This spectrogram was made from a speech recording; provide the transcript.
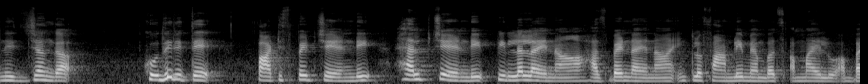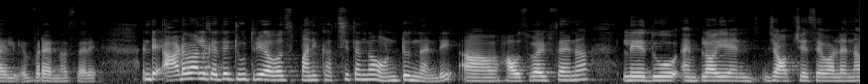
నిజంగా కుదిరితే పార్టిసిపేట్ చేయండి హెల్ప్ చేయండి. పిల్లలైనా హస్బెండ్ అయినా ఇంట్లో ఫ్యామిలీ మెంబర్స్ అమ్మాయిలు అబ్బాయిలు ఎవరైనా సరే. అంటే ఆడవాళ్ళకైతే టూ త్రీ అవర్స్ పని ఖచ్చితంగా ఉంటుందండి. హౌస్ వైఫ్స్ అయినా లేదు ఎంప్లాయీ జాబ్ చేసేవాళ్ళైనా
